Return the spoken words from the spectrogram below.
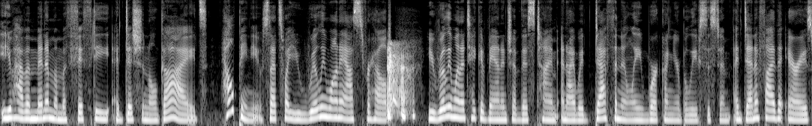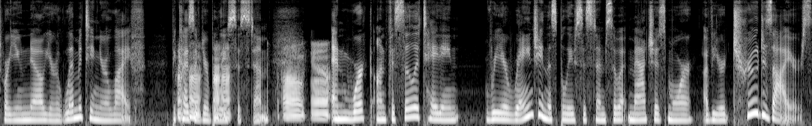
you have a minimum of 50 additional guides helping you. So that's why you really want to ask for help. you really want to take advantage of this time. And I would definitely work on your belief system. Identify the areas where you know you're limiting your life because of your belief system Oh yeah. and work on facilitating rearranging this belief system so it matches more of your true desires,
